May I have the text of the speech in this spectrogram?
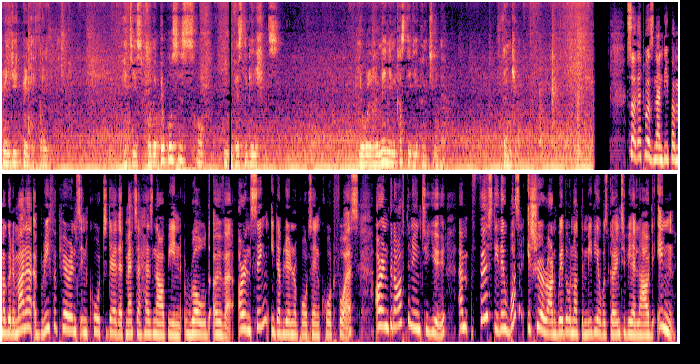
2023. It is for the purposes of investigations. You will remain in custody until then. Thank you. So that was Nandipha Magudumana, a brief appearance in court today. That matter has now been rolled over. Orrin Singh, EWN reporter in court for us. Orrin, good afternoon to you. Um, firstly, there was an issue around whether or not the media was going to be allowed in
